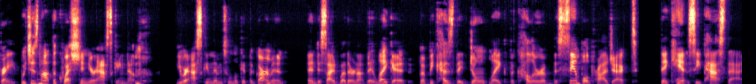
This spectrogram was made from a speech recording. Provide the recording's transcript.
Right. Which is not the question you're asking them. You are asking them to look at the garment and decide whether or not they like it. But because they don't like the color of the sample project, they can't see past that.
